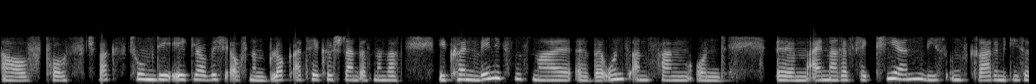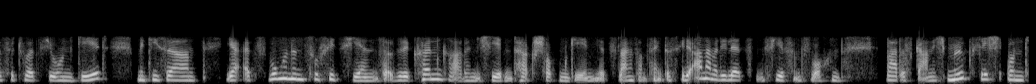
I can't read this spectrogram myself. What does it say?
auf postwachstum.de, glaube ich, auf einem Blogartikel stand, dass man sagt, wir können wenigstens mal äh, bei uns anfangen und ähm, einmal reflektieren, wie es uns gerade mit dieser Situation geht, mit dieser ja erzwungenen Suffizienz. Also wir können gerade nicht jeden Tag shoppen gehen. Jetzt langsam fängt das wieder an, aber die letzten vier, fünf Wochen war das gar nicht möglich und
